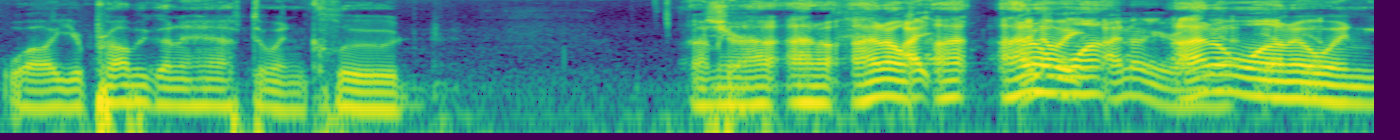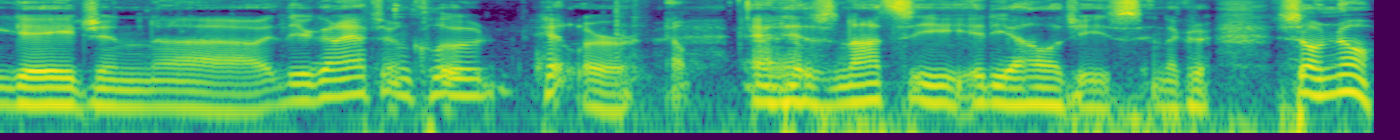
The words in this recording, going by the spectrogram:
well, you're probably going to have to include. I Sure. mean, I, I don't, I don't, I- I, don't what- want, I know you're I don't want to engage in. Uh, you're going to have to include Hitler Yep. and Yep. his Nazi ideologies in the. So no,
